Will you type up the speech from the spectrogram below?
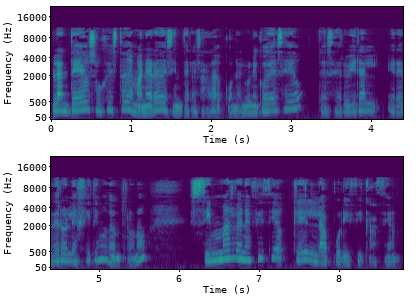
plantea su gesta de manera desinteresada, con el único deseo de servir al heredero legítimo de un trono, sin más beneficio que la purificación.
